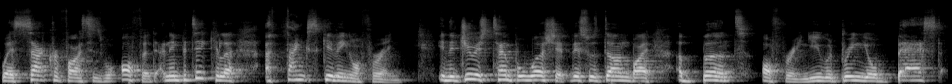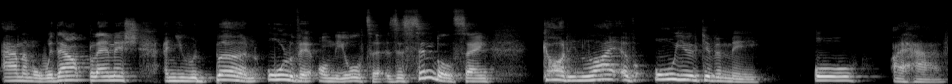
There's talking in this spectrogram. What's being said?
where sacrifices were offered, and in particular, a thanksgiving offering. In the Jewish temple worship, this was done by a burnt offering. You would bring your best animal without blemish, and you would burn all of it on the altar as a symbol saying, God, in light of all you have given me, all I have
